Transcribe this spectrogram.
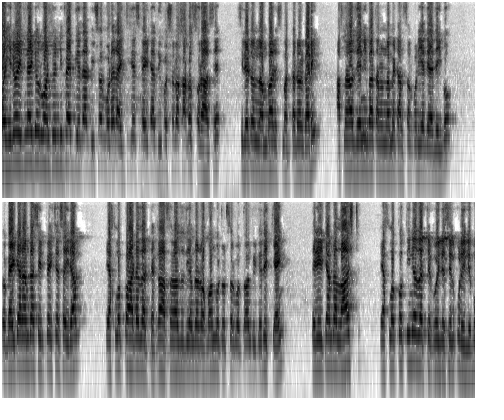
Hero Ignitor one twenty five দুই হাজার বিশের মডেল আইটিএস গাড়িটা দুই বছরের কাগজ করা আছে। সিলেটর নাম্বার স্মার্ট কার্ডের গাড়ি। আপনারা যে নিবা তার নামে ট্রান্সফার করিয়া দেওয়া যাইব। তো গাড়িটার আমরা সিল প্রাইসটা চাইলাম এক লক্ষ আট হাজার টাকা। আপনারা যদি আমরা রহমান মোটরসের বর্তমান ভিডিও দেখি আইন, তাহলে এটা আমরা লাস্ট এক লক্ষ তিন হাজার টাকা হইলে সেল করে নেব।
